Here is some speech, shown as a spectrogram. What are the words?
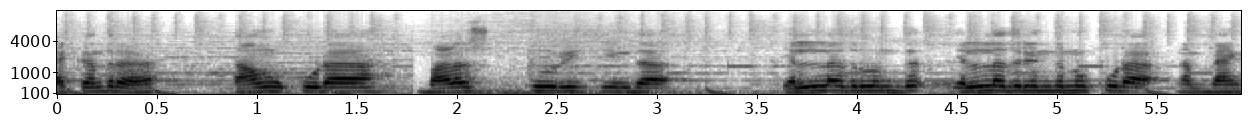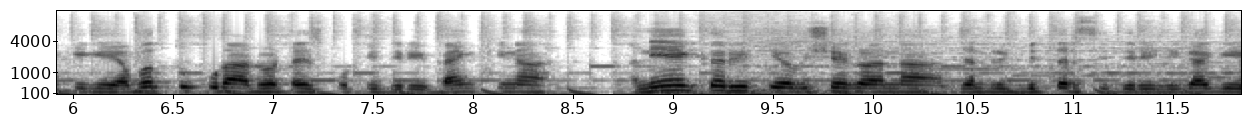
ಯಾಕಂದ್ರೆ ನಾವು ಕೂಡ ಭಾಳಷ್ಟು ರೀತಿಯಿಂದ ಎಲ್ಲದರಿಂದ, ಎಲ್ಲದರಿಂದನೂ ಕೂಡ ನಮ್ಮ ಬ್ಯಾಂಕಿಗೆ ಯಾವತ್ತೂ ಕೂಡ ಅಡ್ವರ್ಟೈಸ್ ಕೊಟ್ಟಿದ್ದೀರಿ. ಬ್ಯಾಂಕಿನ ಅನೇಕ ರೀತಿಯ ವಿಷಯಗಳನ್ನು ಜನರಿಗೆ ಬಿತ್ತರಿಸಿದ್ದೀರಿ. ಹೀಗಾಗಿ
